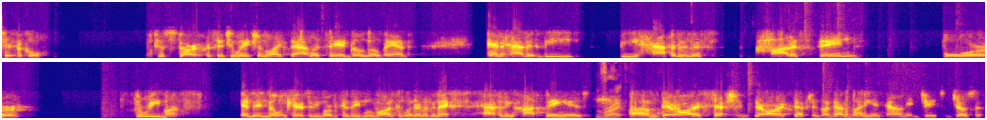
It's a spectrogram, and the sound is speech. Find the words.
typical to start a situation like that, let's say a go-go band, and have it be the happeningest, hottest thing for three months. And then no one cares anymore because they move on to whatever the next happening hot thing is. Right. Um, there are exceptions. There are exceptions. I've got a buddy in town named Jason Joseph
